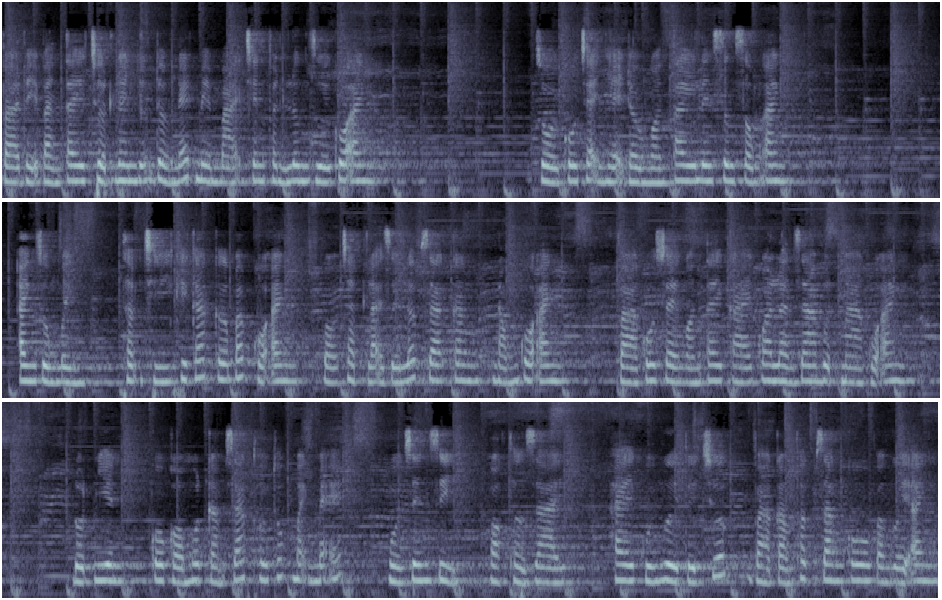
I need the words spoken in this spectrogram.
và để bàn tay trượt lên những đường nét mềm mại trên phần lưng dưới của anh. Rồi cô chạy nhẹ đầu ngón tay lên xương sống anh. Anh dùng mình, thậm chí khi các cơ bắp của anh bó chặt lại dưới lớp da căng, nóng của anh, và cô xòe ngón tay cái qua làn da mượt mà của anh. Đột nhiên, cô có một cảm giác thôi thúc mạnh mẽ, muốn rên rỉ hoặc thở dài, hay cúi người tới trước và cắm phập răng cô vào người anh.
